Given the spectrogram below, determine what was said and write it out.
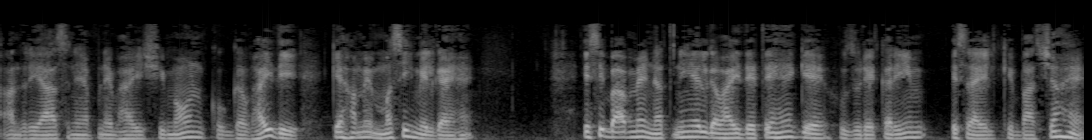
اندریاس نے اپنے بھائی شیمون کو گواہی دی کہ ہمیں مسیح مل گئے ہیں۔ اسی باب میں نتنیل گواہی دیتے ہیں کہ حضور کریم اسرائیل کے بادشاہ ہیں۔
